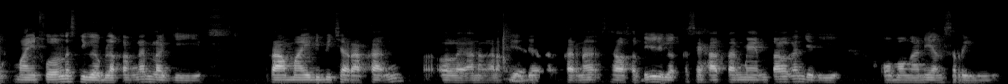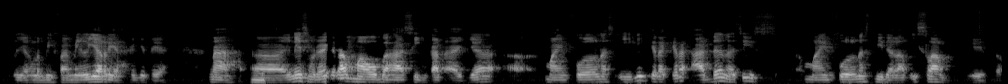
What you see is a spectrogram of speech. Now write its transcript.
ya, mindfulness juga belakangan lagi ramai dibicarakan oleh anak-anak yeah. muda karena salah satunya juga kesehatan mental kan jadi omongan yang sering yang lebih familiar ya gitu ya. Nah uh, ini sebenarnya kita mau bahas singkat aja uh, mindfulness ini kira-kira ada nggak sih mindfulness di dalam Islam gitu?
